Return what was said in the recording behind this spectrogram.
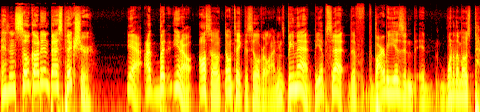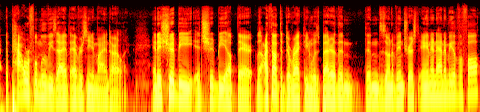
And then still got in Best Picture. Yeah, I, but you know, also don't take the silver linings. Be mad. Be upset. The, the Barbie is one of the most p- powerful movies I have ever seen in my entire life, and it should be it should be up there. I thought the directing was better than than Zone of Interest and Anatomy of a Fall,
